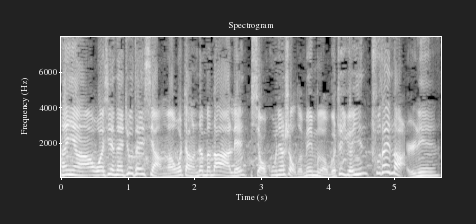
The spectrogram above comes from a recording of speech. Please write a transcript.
哎呀，我现在就在想啊，我长这么大连小姑娘手都没摸过，这原因出在哪儿呢？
